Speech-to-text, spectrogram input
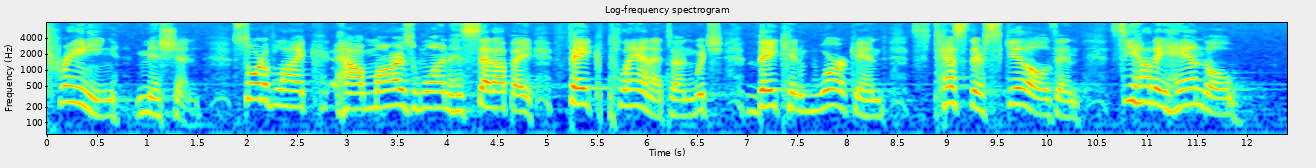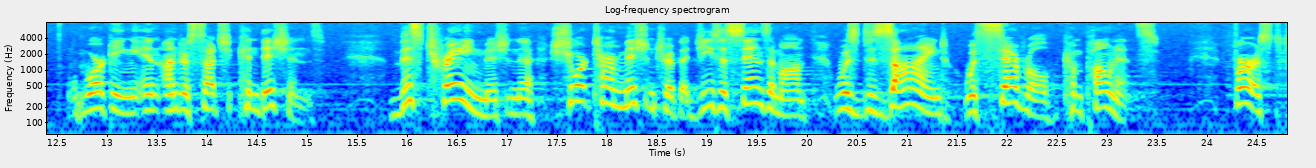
training mission. Sort of like how Mars One has set up a fake planet on which they can work and test their skills and see how they handle working in under such conditions. This training mission, the short term mission trip that Jesus sends them on, was designed with several components. First,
